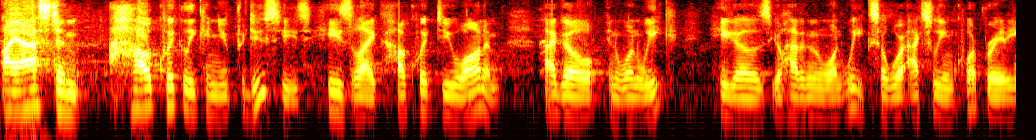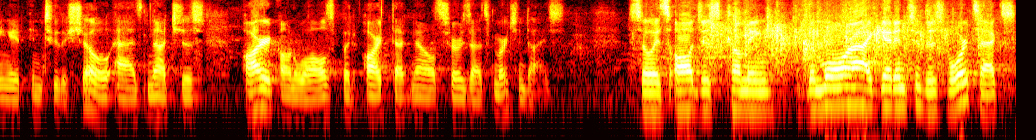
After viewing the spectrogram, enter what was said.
I asked him, how quickly can you produce these? He's like, how quick do you want them? I go, in one week. He goes, you'll have them in one week. So we're actually incorporating it into the show as not just art on walls, but art that now serves as merchandise. So it's all just coming. The more I get into this vortex,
